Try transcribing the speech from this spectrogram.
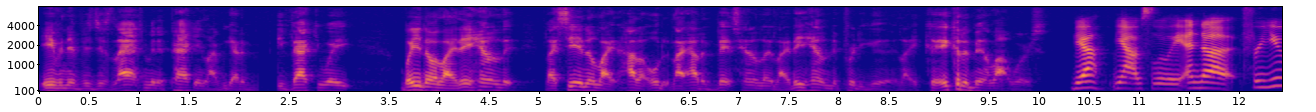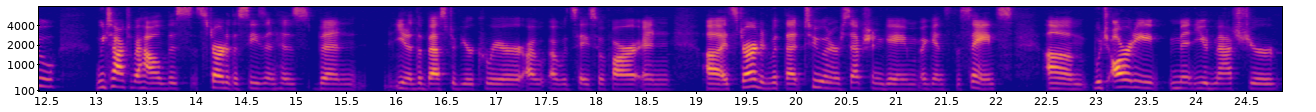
even if it's just last minute packing. Like we got to evacuate, but you know like they handled it. Like seeing them like how the like how the vets handled it. Like they handled it pretty good. Like it could have been a lot worse. Yeah, yeah, absolutely. And uh, for you, we talked about how this start of the season has been, you know, the best of your career, I, I would say so far. And uh, it started with that two interception game against the Saints, um, which already meant you'd matched your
